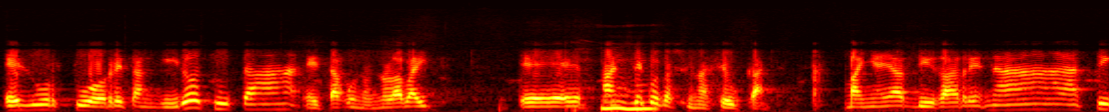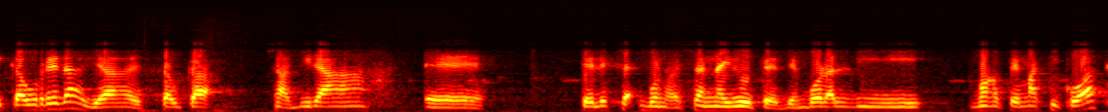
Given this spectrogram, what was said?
elurtu horretan girotuta, eta, bueno, nolabait, e, antzekotasuna zeukan. Baina, ja, bigarrenatik aurrera, ja, ez dauka, oza, dira, e, telesa, bueno, esan nahi dute, denboraldi monotematikoak,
